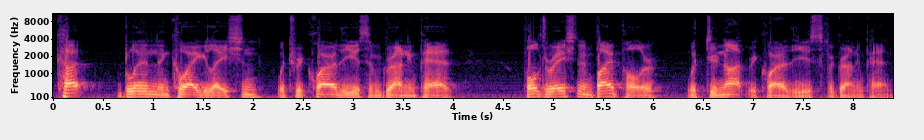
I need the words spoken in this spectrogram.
Cut, blend, and coagulation, which require the use of a grounding pad. Fulguration and bipolar, which do not require the use of a grounding pad.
